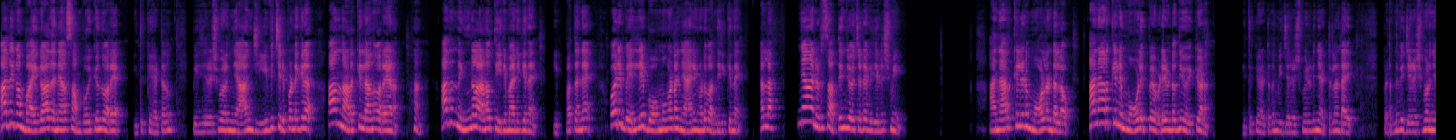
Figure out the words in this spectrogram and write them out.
അധികം വൈകാതെ തന്നെ ആ സംഭവിക്കും എന്ന് പറയാം. ഇത് കേട്ടതും വിജയലക്ഷ്മി പറഞ്ഞു ഞാൻ ജീവിച്ചിരിപ്പുണ്ടെങ്കിൽ അത് നടക്കില്ല എന്ന് പറയാണ്. അത് നിങ്ങളാണോ തീരുമാനിക്കുന്നത് ഇപ്പൊ തന്നെ ഒരു വലിയ ബോംബും കൂടെ ഞാൻ ഇങ്ങോട്ട് വന്നിരിക്കുന്നേ. അല്ല ഞാനൊരു സത്യം ചോദിച്ചട്ടെ വിജയലക്ഷ്മി അനാർക്കലിയുടെ മോളുണ്ടല്ലോ. അനാർക്കലി മോൾ ഇപ്പൊ എവിടെയുണ്ടെന്ന് ചോദിക്കുവാണ്. ഇത് കേട്ടതും വിജയലക്ഷ്മിയുടെ ഞെട്ടലുണ്ടായി. പെട്ടെന്ന് വിജയലക്ഷ്മി പറഞ്ഞു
